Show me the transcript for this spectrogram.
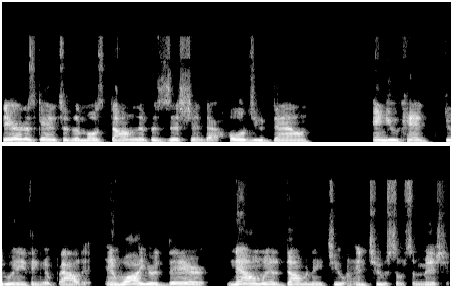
They're just getting to the most dominant position that holds you down, and you can't do anything about it. And while you're there, now I'm going to dominate you into some submission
